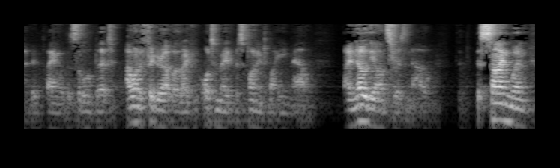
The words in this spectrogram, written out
I've been playing with this a little bit. I want to figure out whether I can automate responding to my email. I know the answer is no. The sign when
